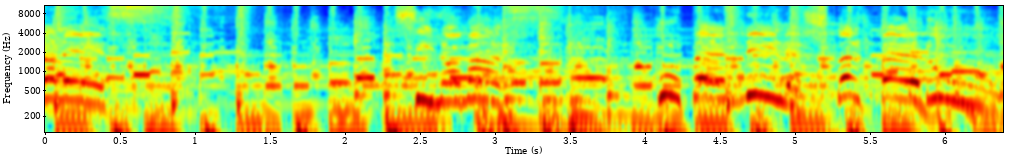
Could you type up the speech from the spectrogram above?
González, así nomás, juveniles del Perú.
